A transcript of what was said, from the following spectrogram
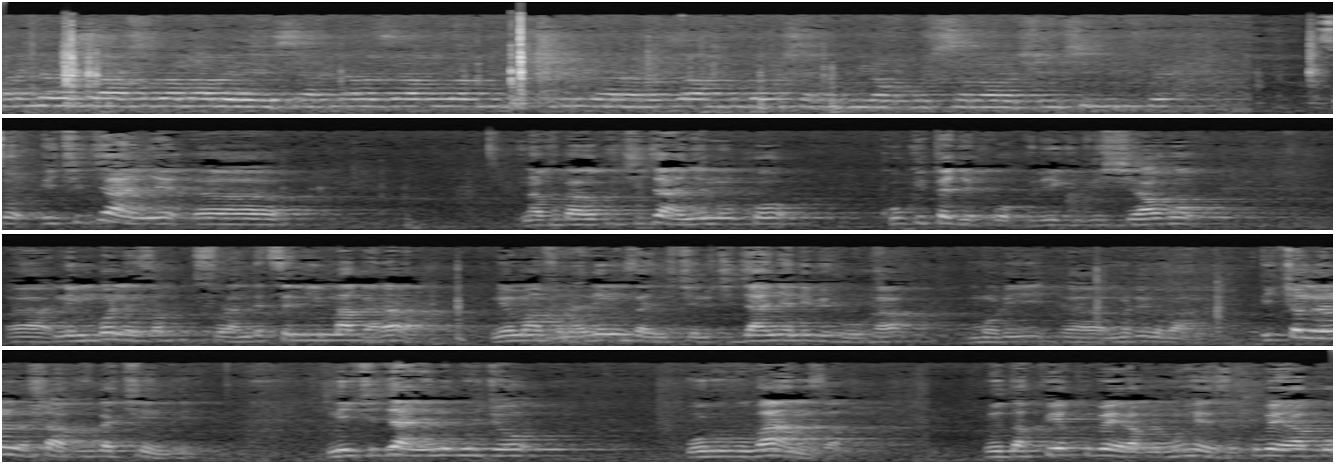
Hari n'abazavuga babeshya hari n'abazavuga ukuri hari abazavuga bashaka kugira ngo gusa bashyushye imitwe. So ikijyanye eh, navugaga ku kijyanye n'uko kuko itegeko ri- rishyiraho eh, ni mbonezabupfura ndetse n'impagarara. Niyo mpamvu nari nzanye ikintu kijyanye n'ibihuha muri eh, muri rubanda. Icyo rero ndashaka kuvuga kindi ni ikijyanye n'uburyo uru rubanza rudakwiye kubera mu muhezo kubera ko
